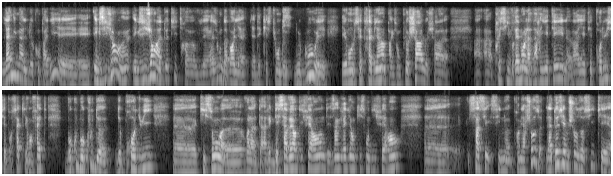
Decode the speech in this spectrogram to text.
l'animal de compagnie est, exigeant, hein. exigeant à deux titres. Vous avez raison. D'abord, il, y a des questions de, goût et, on le sait très bien. Par exemple, le chat, le chat apprécie vraiment la variété, la variété de produits. C'est pour ça qu'il y a en fait beaucoup, beaucoup de, produits euh, qui sont euh, voilà, avec des saveurs différentes, des ingrédients qui sont différents. ça, c'est une première chose. La deuxième chose aussi qui est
